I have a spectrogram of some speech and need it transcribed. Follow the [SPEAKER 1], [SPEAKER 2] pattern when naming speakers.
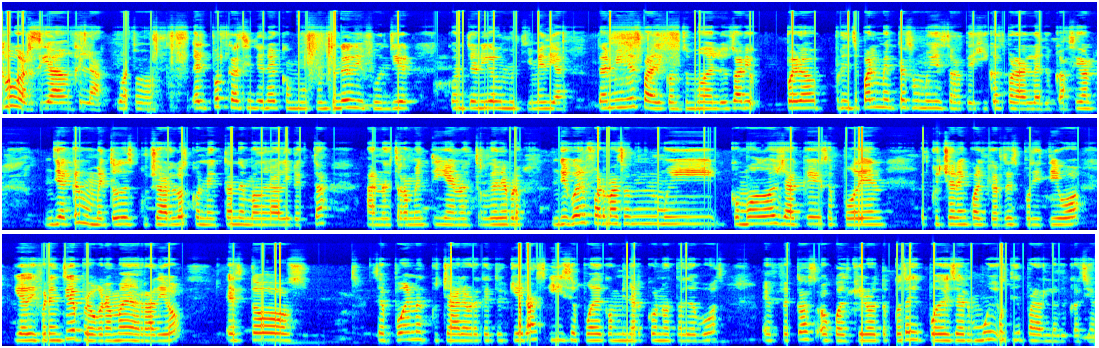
[SPEAKER 1] García Ángela. El podcasting tiene como función de difundir contenidos multimedia. También es para el consumo del usuario, pero principalmente son muy estratégicas para la educación, ya que al momento de escucharlos conectan de manera directa a nuestra mente y a nuestro cerebro. De igual forma son muy cómodos ya que se pueden escuchar en cualquier dispositivo y a diferencia del programa de radio, estos se pueden escuchar a la hora que tú quieras y se puede combinar con notas de voz, efectos o cualquier otra cosa y puede ser muy útil para la educación.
